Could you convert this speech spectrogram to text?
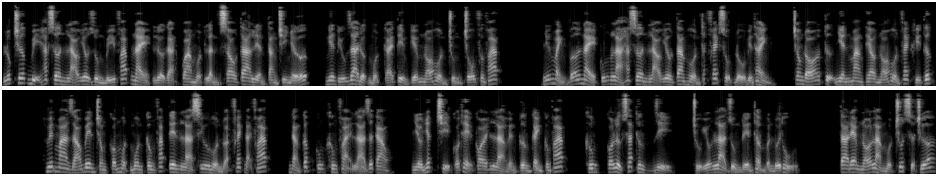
lúc trước bị hát sơn lão yêu dùng bí pháp này lừa gạt qua một lần sau ta liền tăng trí nhớ, nghiên cứu ra được một cái tìm kiếm nó hồn trùng chỗ phương pháp. Những mảnh vỡ này cũng là hát sơn lão yêu tam hồn thất phách sụp đổ biến thành, trong đó tự nhiên mang theo nó hồn phách khí tức. Huyết ma giáo bên trong có một môn công pháp tên là siêu hồn đoạn phách đại pháp, đẳng cấp cũng không phải là rất cao, nhiều nhất chỉ có thể coi là huyền cường cảnh công pháp, không có lực sát thương gì, chủ yếu là dùng đến thẩm vấn đối thủ. Ta đem nó làm một chút sửa chữa,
